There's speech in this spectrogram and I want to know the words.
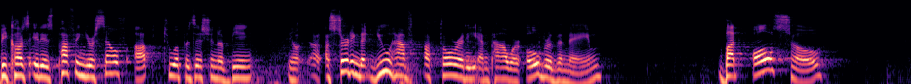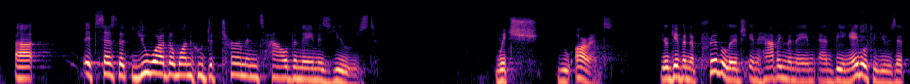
because it is puffing yourself up to a position of being, you know, asserting that you have authority and power over the name, but also. Uh, it says that you are the one who determines how the name is used, which you aren't. You're given a privilege in having the name and being able to use it,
